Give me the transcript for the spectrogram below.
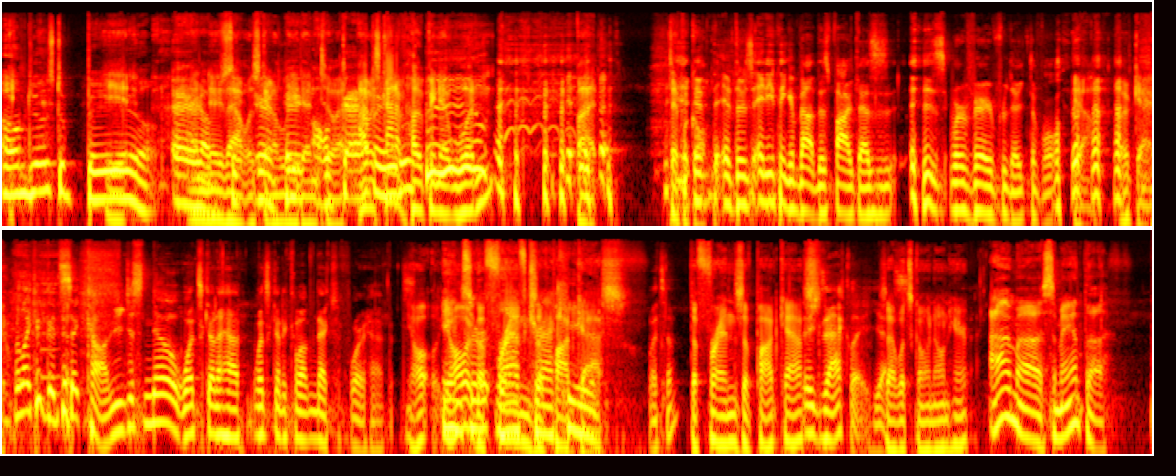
I'm just a bill. I knew that was going to lead into it. I was kind of hoping it wouldn't, but typical. if there's anything about this podcast is, is we're very predictable. Yeah. Okay. We're like a good sitcom. You just know what's gonna happen, what's gonna come up next before it happens. Y'all, y'all are the friends of track here. podcasts. What's up? The friends of podcasts. Exactly. Yes. Is that what's going on here? I'm uh, Samantha.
